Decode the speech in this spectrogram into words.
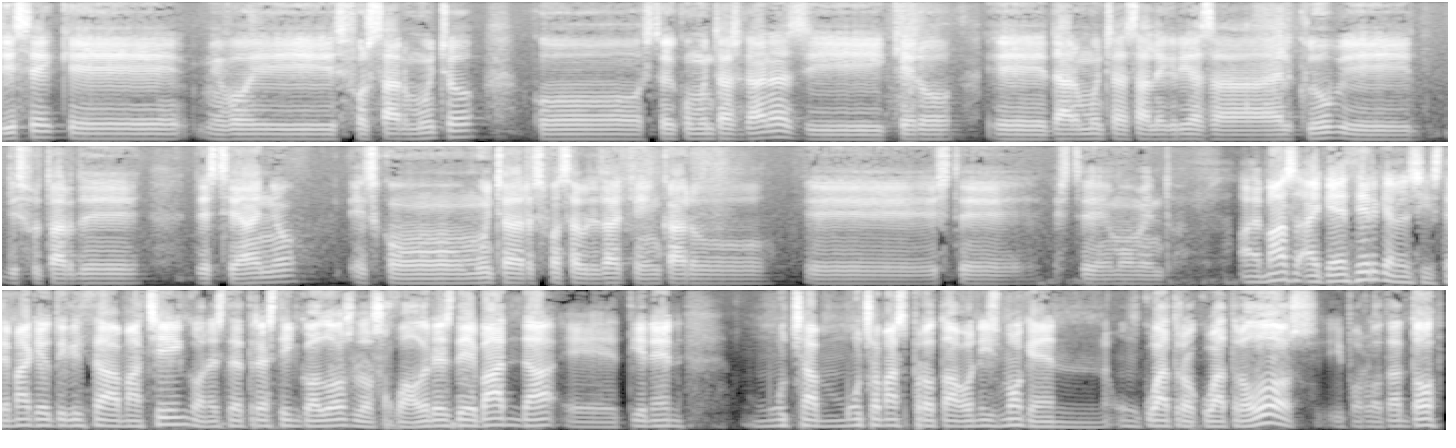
dice, que me voy a esforzar mucho, estoy con muchas ganas y quiero eh, dar muchas alegrías al club y disfrutar de, de este año. Es con mucha responsabilidad que encaro eh, este, este momento. Además, hay que decir que en el sistema que utiliza Machín, con este 3-5-2, los jugadores de banda eh, tienen mucha, mucho más protagonismo que en un 4-4-2 y por lo tanto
